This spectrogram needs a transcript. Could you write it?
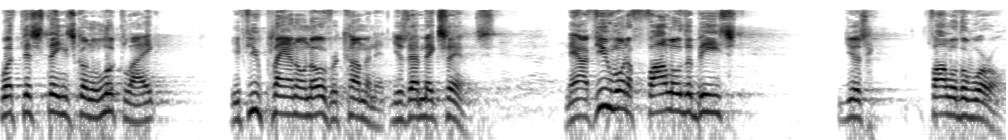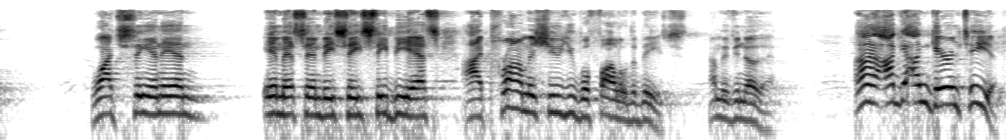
what this thing's going to look like if you plan on overcoming it. Does that make sense? Now, if you want to follow the beast, just follow the world. Watch CNN, MSNBC, CBS. I promise you, you will follow the beast. How many of you know that? I, I, I can guarantee you.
